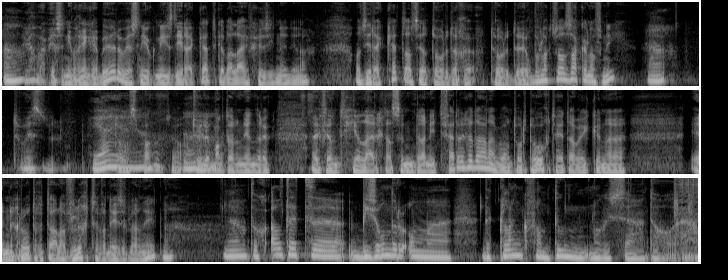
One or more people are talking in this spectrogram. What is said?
Ah. Ja, we wisten niet wat ging gebeuren. We wisten niet ook niet eens die raket. Ik heb dat live gezien hè, die nacht. Als die raket, als die door de, door de oppervlakte zou zakken of niet. Ja. Toen was, ja, dat was spannend. Ja. Natuurlijk maakt dat een indruk. Ik vind het heel erg dat ze dat niet verder gedaan hebben, want het wordt hoog tijd dat we kunnen in grotere getallen vluchten van deze planeet. Ja, toch altijd uh, bijzonder om uh, de klank van toen nog eens uh, te horen. 60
